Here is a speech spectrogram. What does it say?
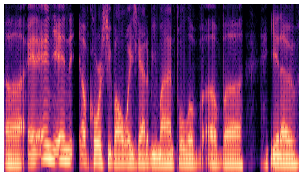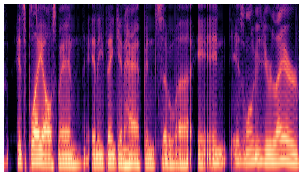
uh, and, and and of course you've always got to be mindful of of uh, you know it's playoffs, man. Anything can happen. So uh, and as long as you're there,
